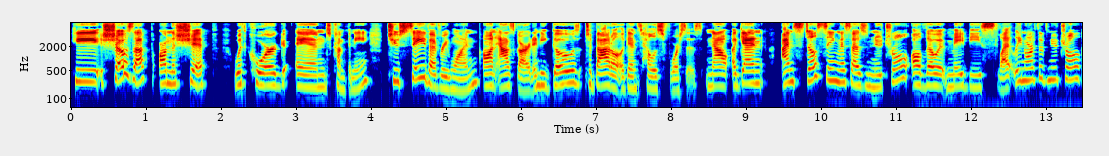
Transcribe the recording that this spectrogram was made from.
he shows up on the ship with Korg and company to save everyone on Asgard, and he goes to battle against Hela's forces. Now, again, I'm still seeing this as neutral, although it may be slightly north of neutral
